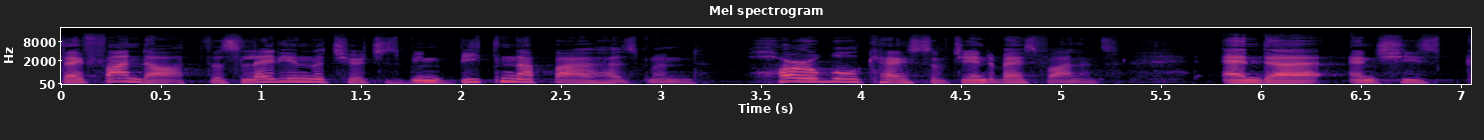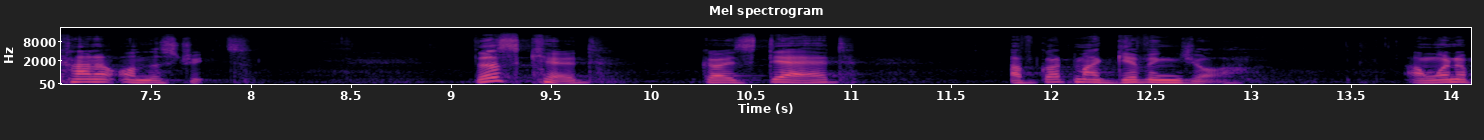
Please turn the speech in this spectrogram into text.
they find out this lady in the church has been beaten up by her husband, horrible case of gender based violence, and, uh, and she's kind of on the streets. This kid goes, Dad, I've got my giving jar. I want to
